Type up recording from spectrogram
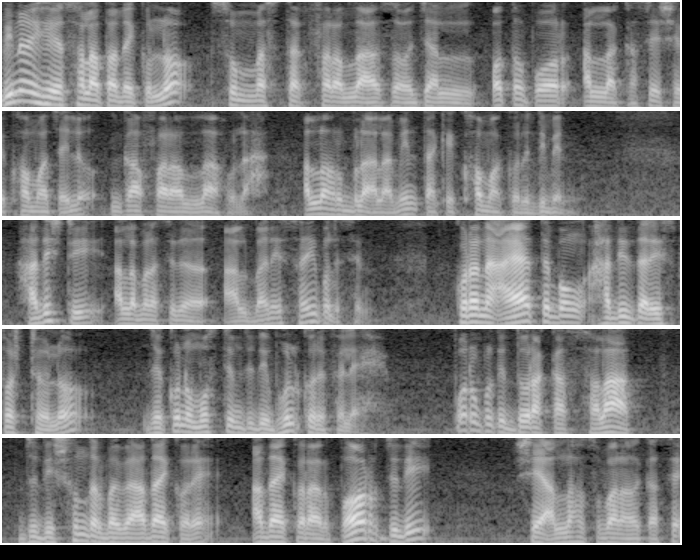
বিনয় হয়ে সালাত আদায় করল সুম্মাস্তাক ফার আল্লাহ আজাল অতপর আল্লাহ কাছে সে ক্ষমা চাইলো গাফার আল্লাহুল্লাহ আল্লাহ রবুল্লা আলমিন তাকে ক্ষমা করে দিবেন। হাদিসটি আল্লাহ নাসির আলবানী সাহি বলেছেন। কোরআনে আয়াত এবং হাদিস দ্বারা স্পষ্ট হলো যে, কোনো মুসলিম যদি ভুল করে ফেলে, পরবর্তী দোরাকাজ সালাত যদি সুন্দরভাবে আদায় করে, আদায় করার পর যদি সে আল্লাহ সুবাহর কাছে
